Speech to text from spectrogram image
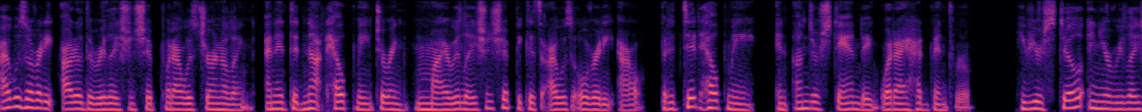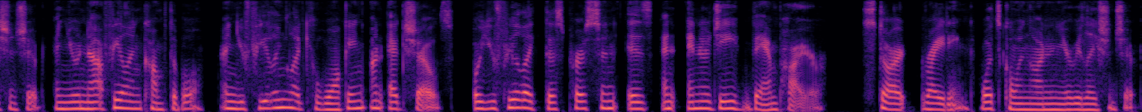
I was already out of the relationship when I was journaling, and it did not help me during my relationship because I was already out, but it did help me in understanding what I had been through. If you're still in your relationship and you're not feeling comfortable and you're feeling like you're walking on eggshells, or you feel like this person is an energy vampire, start writing what's going on in your relationship.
